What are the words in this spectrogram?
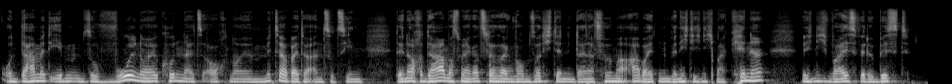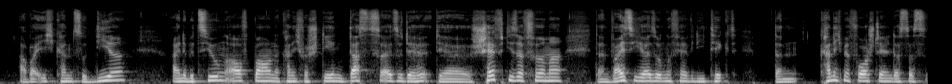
und damit eben sowohl neue Kunden als auch neue Mitarbeiter anzuziehen. Denn auch da muss man ja ganz klar sagen, warum sollte ich denn in deiner Firma arbeiten, wenn ich dich nicht mal kenne, wenn ich nicht weiß, wer du bist. Aber ich kann zu dir eine Beziehung aufbauen, dann kann ich verstehen, das ist also der, der Chef dieser Firma, dann weiß ich also ungefähr, wie die tickt. Dann kann ich mir vorstellen, dass das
